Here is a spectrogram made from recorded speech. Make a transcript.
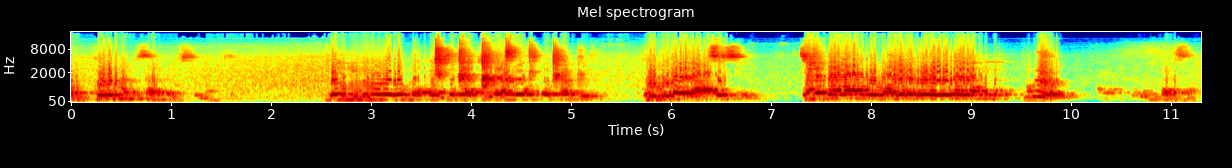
ఒక్కరూ నన్ను సహకరిస్తున్నారు. వేదికలో ఉన్న కంచెల అచ్యుతరావు పాటు గురువు గారి ఆశస్సు చంద్రబాబు డైరెక్టర్ ఎప్పుడు ఉంటారు సార్.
